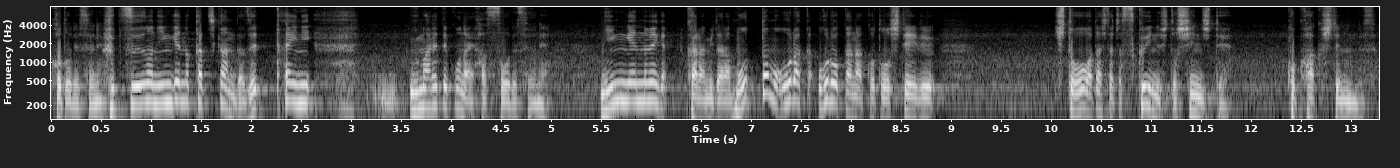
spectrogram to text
ことですよね。普通の人間の価値観では絶対に生まれてこない発想ですよね。人間の目から見たら最も愚かなことをしている人を私たちは救い主と信じて告白してるんです。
